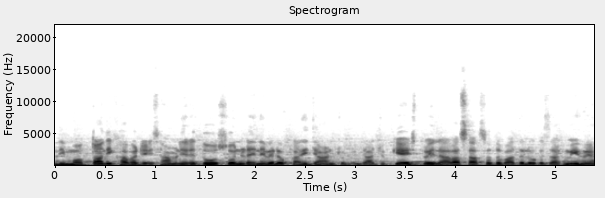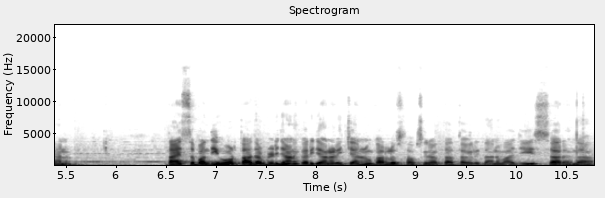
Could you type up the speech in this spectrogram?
ਦੀ ਮੌਤਾਂ ਦੀ ਖਬਰ ਜਿਹੜੀ ਸਾਹਮਣੇ ਆ ਰਹੀ ਹੈ 299 ਲੋਕਾਂ ਦੀ ਜਾਨ ਚੁ- ਜਾ ਚੁੱਕੀ ਹੈ। ਇਸ ਤੋਂ ਇਲਾਵਾ 700 ਤੋਂ ਵੱਧ ਲੋਕ ਜ਼ਖਮੀ ਹੋਏ ਹਨ। ਤਾਂ ਇਸ ਸੰਬੰਧੀ ਹੋਰ ਤਾਜ਼ਾ ਅਪਡੇਟ ਜਾਣਕਾਰੀ ਜਾਣਨ ਲਈ ਚੈਨਲ ਨੂੰ ਕਰ ਲਓ ਸਬਸਕ੍ਰਾਈਬ ਤਦ ਤੱਕ ਲਈ ਧੰਨਵਾਦ ਜੀ। ਸਾਰਿਆਂ ਦਾ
